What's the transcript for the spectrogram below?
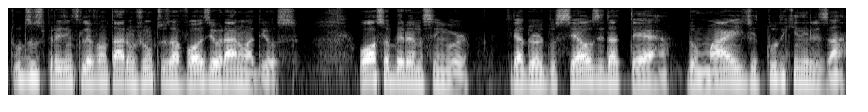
todos os presentes levantaram juntos a voz e oraram a Deus. Ó soberano Senhor, Criador dos céus e da terra, do mar e de tudo que neles há.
